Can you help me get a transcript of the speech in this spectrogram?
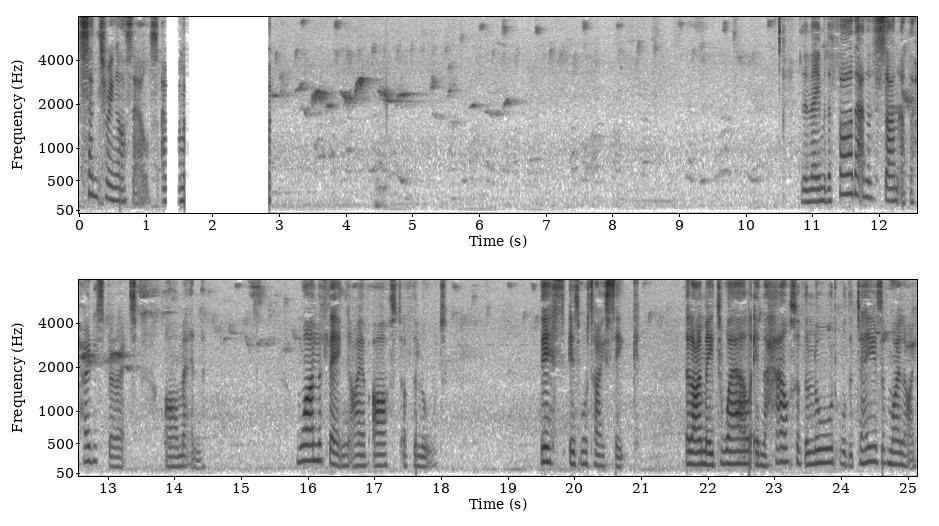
centering ourselves? In the name of the Father, and of the Son, and of the Holy Spirit. Amen. One thing I have asked of the Lord. This is what I seek, that I may dwell in the house of the Lord all the days of my life,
